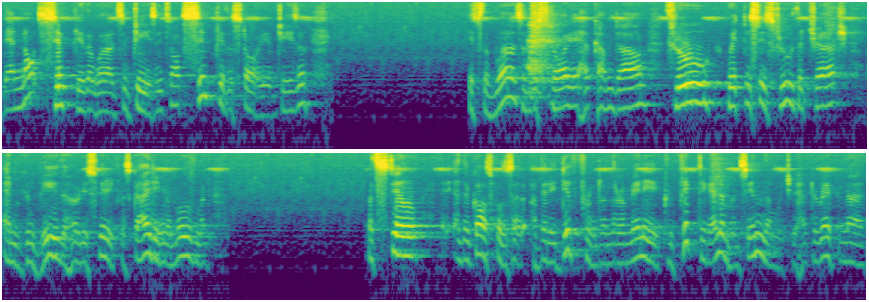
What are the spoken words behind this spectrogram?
They're not simply the words of Jesus. It's not simply the story of Jesus. It's the words of the story have come down through witnesses, through the church, and we can believe the Holy Spirit was guiding the movement. But still, uh, the Gospels are, are very different, and there are many conflicting elements in them which we have to recognize.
